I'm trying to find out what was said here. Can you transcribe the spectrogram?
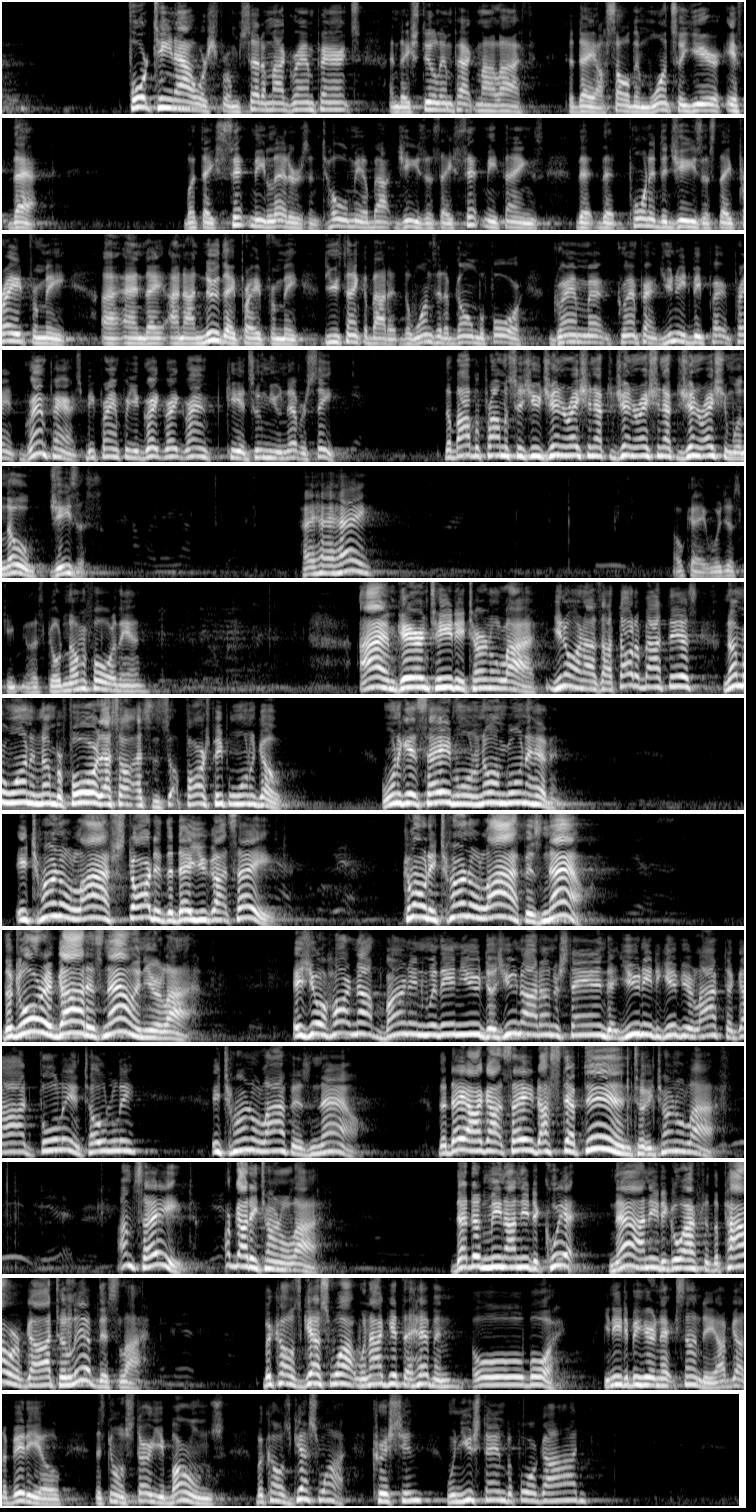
14 hours from set of my grandparents, and they still impact my life today. I saw them once a year, if that. But they sent me letters and told me about Jesus. They sent me things that, that pointed to Jesus. They prayed for me uh, and, they, and I knew they prayed for me. Do you think about it? The ones that have gone before, grandma, grandparents, you need to be praying. Grandparents, be praying for your great great grandkids whom you never see. Yes. The Bible promises you generation after generation after generation will know Jesus. Hey, hey, hey. Okay, we'll just keep, let's go to number four then. I am guaranteed eternal life. You know, and as I thought about this, number one and number four, that's, all, that's as far as people want to go. I want to get saved, I want to know I'm going to heaven. Eternal life started the day you got saved. Come on, eternal life is now. The glory of God is now in your life. Is your heart not burning within you? Does you not understand that you need to give your life to God fully and totally? Eternal life is now. The day I got saved, I stepped into eternal life. I'm saved. I've got eternal life. That doesn't mean I need to quit. Now I need to go after the power of God to live this life. Because guess what? When I get to heaven, oh boy, you need to be here next Sunday. I've got a video that's going to stir your bones. Because guess what, Christian? When you stand before God,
